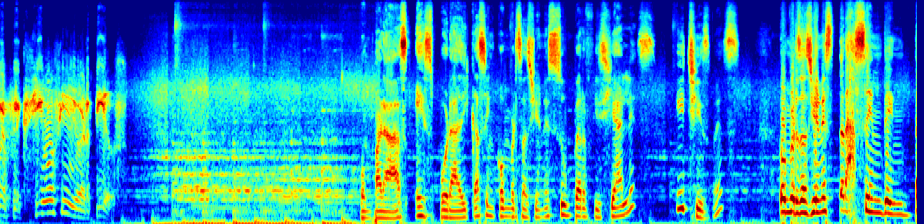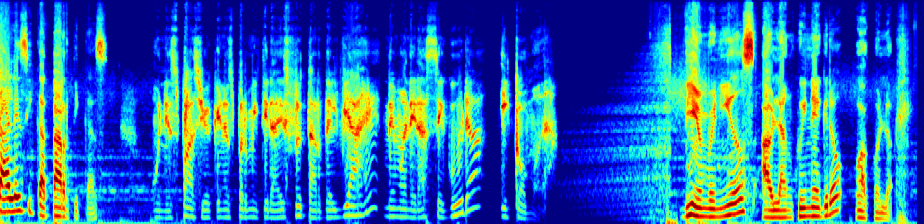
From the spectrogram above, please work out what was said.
reflexivos y divertidos. con paradas esporádicas en conversaciones superficiales y chismes, conversaciones trascendentales y catárticas. Un espacio que nos permitirá disfrutar del viaje de manera segura y cómoda. Bienvenidos a Blanco y Negro o a Color.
